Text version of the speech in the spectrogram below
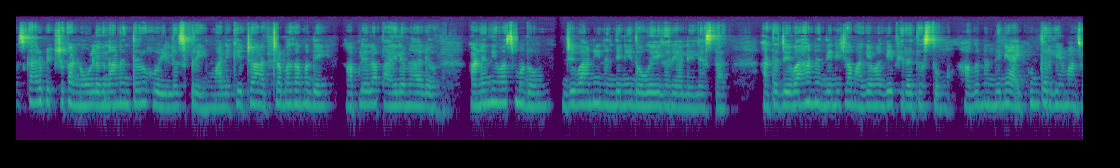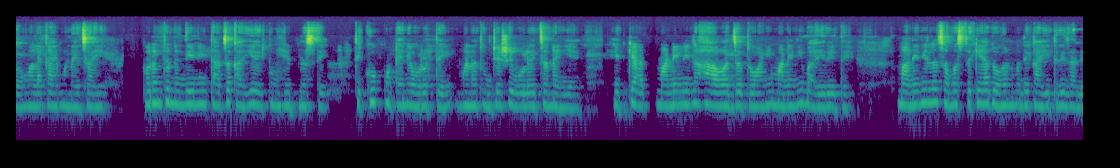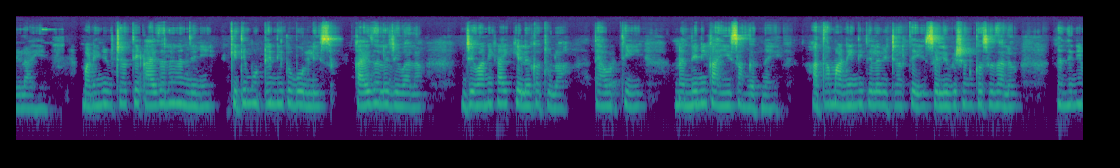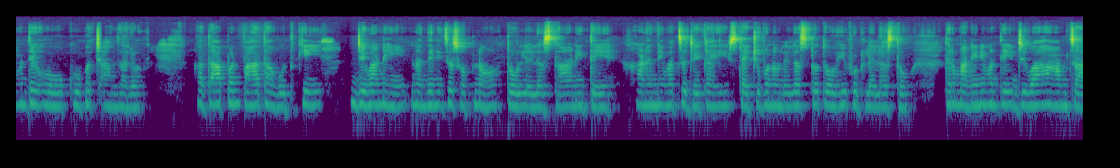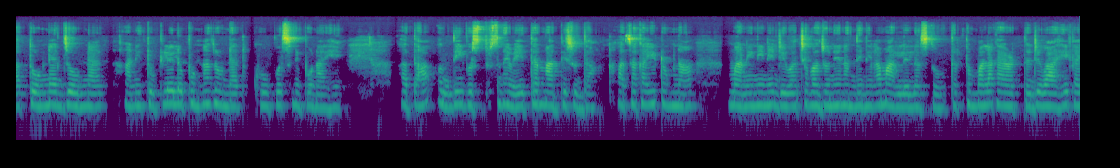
नमस्कार प्रेक्षकांनो लग्नानंतर होईलच प्रेम. मालिकेच्या आजच्या भागामध्ये आपल्याला पाहायला मिळालं आनंदनिवासमधून जेव्हा आणि नंदिनी दोघंही घरी आलेले असतात. आता जेव्हा हा नंदिनीच्या मागे मागे फिरत असतो अगं नंदिनी ऐकून तर घे माझं मला काय म्हणायचं आहे? परंतु नंदिनी त्याचं काही ऐकून घेत नसते. ती खूप मोठ्याने ओरडते मला तुमच्याशी बोलायचं नाही आहे इतक्यात मानिनीला हा आवाज जातो आणि मानिनी बाहेर येते. मानिनीला समजतं की या दोघांमध्ये काहीतरी झालेलं आहे. मानिनी विचारते काय झालं नंदिनी? किती मोठ्यांनी तू बोललीस? काय झालं जीवाला? जीवाने काय केलं का तुला? त्यावरती नंदिनी काहीही सांगत नाही. आता मानेनी तिला विचारते सेलिब्रेशन कसं झालं? नंदिनी म्हणते हो खूपच छान झालं. आता आपण पाहत आहोत की जीवाने नंदिनीचं स्वप्न तोडलेलं असतं आणि ते आनंदीवाचं जे काही स्टॅच्यू बनवलेलं असतो तोही फुटलेला असतो. तर मानेने म्हणते जीवा हा आमचा तोडण्यात जोडण्यात आणि तुटलेलं पुन्हा जोडण्यात खूपच निपुण आहे. आता अगदी वस्तूच नव्हे तर नातीसुद्धा. असा काही टोमणा मानिनीने जीवाच्या बाजूने नंदिनीला मारलेला असतो. तर तुम्हाला काय वाटतं जीवा आहे का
